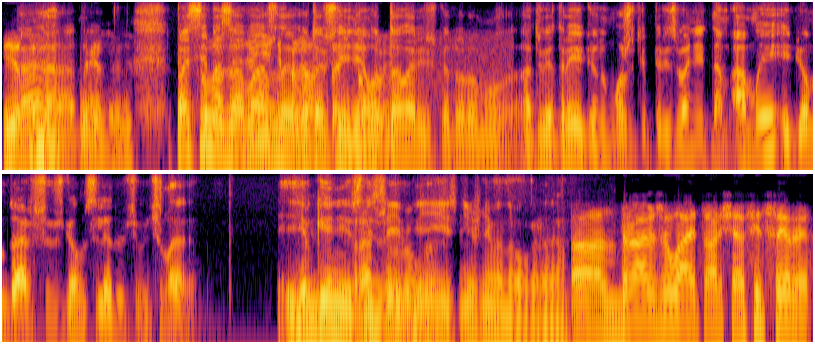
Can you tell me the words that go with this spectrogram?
Ее Да, Да. да. Спасибо Ну за извините, важное уточнение. А вот товарищ, которому ответ Рейгану, можете перезвонить нам. А мы идем дальше, ждем следующего человека. Евгений из Здравствуйте, Нижнего Новгорода. Евгений из Нижнего Новгорода. А, Здравия желаю, товарищи офицеры.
